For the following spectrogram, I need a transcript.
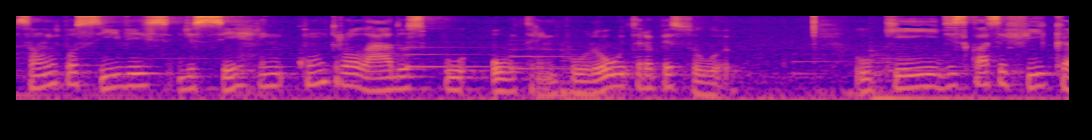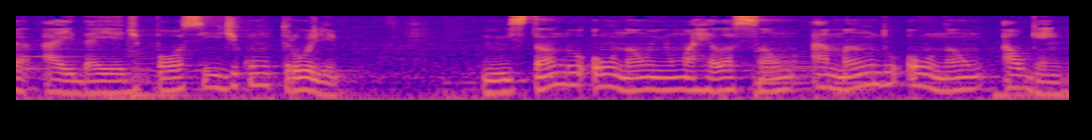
são impossíveis de serem controlados por outrem, por outra pessoa o que desclassifica a ideia de posse e de controle, estando ou não em uma relação, amando ou não alguém.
